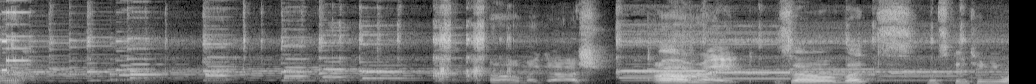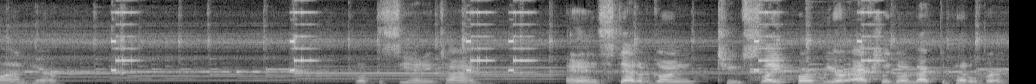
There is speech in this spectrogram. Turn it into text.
Ugh. Oh my gosh. All right. So let's let's continue on here. We'll have to see any time. And instead of going to Slateport, we are actually going back to Petalburg.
